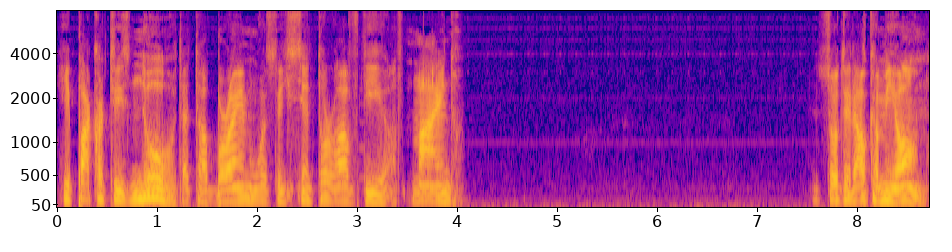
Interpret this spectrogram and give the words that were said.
Hippocrates knew that the brain was the center of the mind. So did Alcmaeon.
